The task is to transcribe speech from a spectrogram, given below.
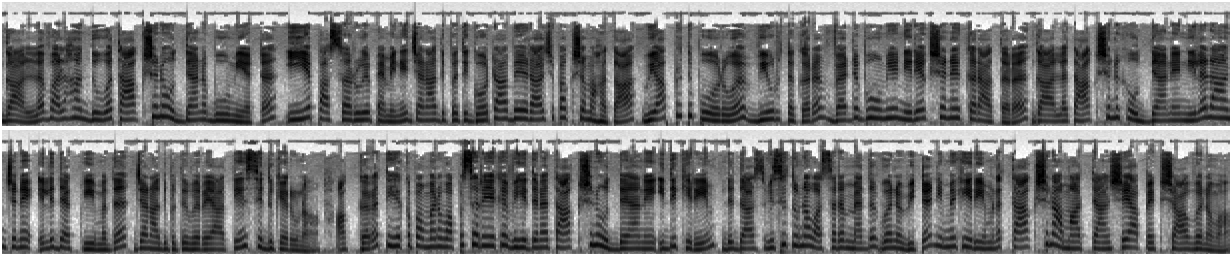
ගාල්ල වලහන්දුව තාක්ෂණ උද්‍යාන භූමියට ඊයේ පස්වරුවේ පැමිණි ජනාධිපති ගෝඨාභය රාජපක්ෂ මහතා ව්‍යාපෘතිපූර්ව විවෘත කර වැඩ භූමිය නිරීක්ෂණය කර අතර ගාල්ල තාක්ෂණික උද්‍යානයේ නිල ලාංඡනය එළි දැක්වීමද ජනාධිපතිවරයා අතින් සිදු කෙරුණා. අක්කර තිහක පමණ වපසරයක විහිදෙන තාක්ෂණ උද්‍යානයේ ඉදිකිරීම් දෙදස් විසිතුන වසර මැද වන විට නිම කිරීමට තාක්ෂණ අමාත්‍යංශය අපේක්ෂා වනවා.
